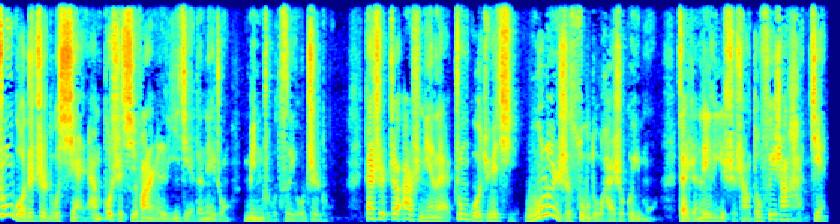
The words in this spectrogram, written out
中国的制度显然不是西方人理解的那种民主自由制度。但是这二十年来，中国崛起，无论是速度还是规模，在人类历史上都非常罕见。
